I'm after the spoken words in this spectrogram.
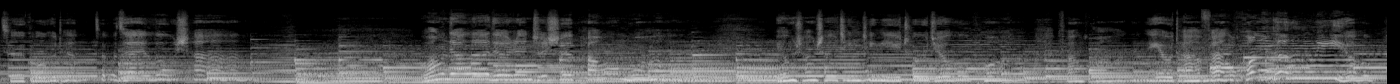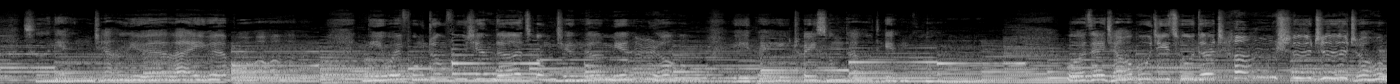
自顾地走在路上。忘掉了的人只是泡沫，用双手轻轻一触就破。泛黄有它泛黄的理由，思念将越来越薄。你微风中浮现的从前的面容，已被吹送到。在脚步急促的城市之中，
